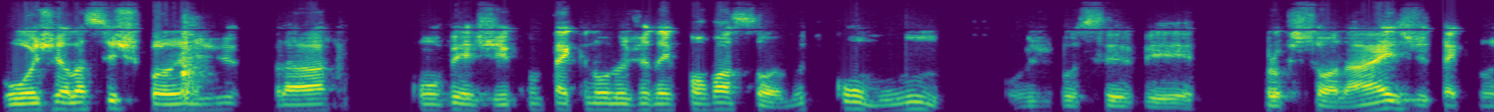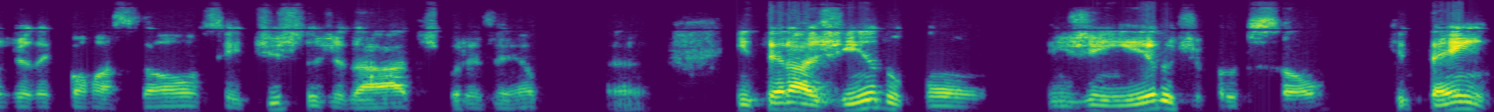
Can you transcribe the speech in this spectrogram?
hoje ela se expande para convergir com tecnologia da informação. É muito comum hoje você ver profissionais de tecnologia da informação, cientistas de dados, por exemplo, é, interagindo com engenheiros de produção que têm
